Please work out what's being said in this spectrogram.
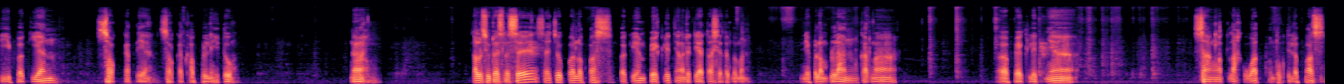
di bagian soket ya soket kabelnya itu. Nah kalau sudah selesai saya coba lepas bagian backlit yang ada di atas ya teman-teman. Ini pelan-pelan karena uh, backlitnya sangatlah kuat untuk dilepas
